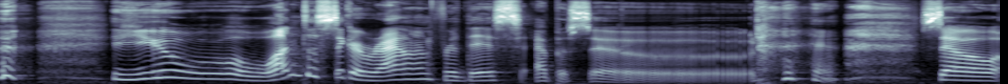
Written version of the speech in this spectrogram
you will want to stick around for this episode. so,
